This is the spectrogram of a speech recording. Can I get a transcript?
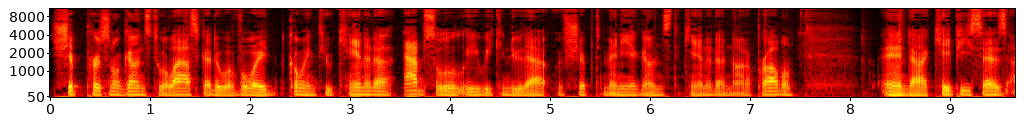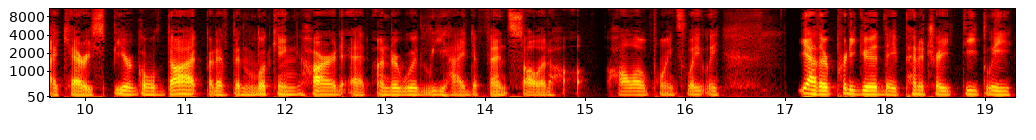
ship personal guns to Alaska to avoid going through Canada? Absolutely, we can do that. We've shipped many guns to Canada, not a problem. And uh, KP says, I carry Speer Gold Dot, but have been looking hard at Underwood Lehigh Defense solid hollow points lately. Yeah, they're pretty good. They penetrate deeply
